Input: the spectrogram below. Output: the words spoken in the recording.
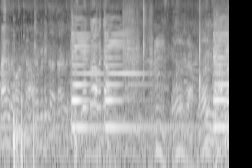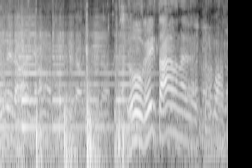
பாக்குறேன் ஓ வெயிட் தாங்க வாங்க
